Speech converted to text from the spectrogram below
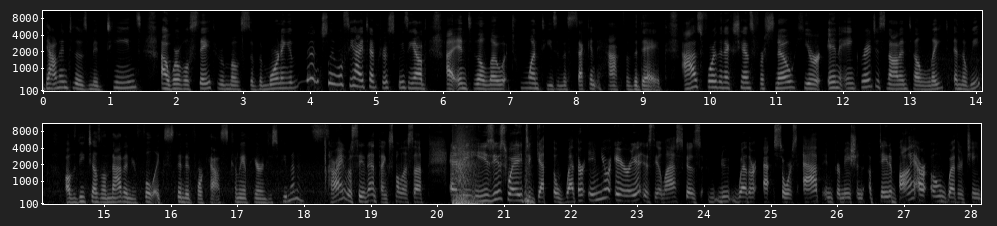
down into those mid teens, uh, where we'll stay through most of the morning. Eventually, we'll see high temperatures squeezing out uh, into the low 20s in the second half of the day. As for the next chance for snow here in Anchorage, it's not until late in the week. All the details on that and your full extended forecast coming up here in just a few minutes. All right, we'll see you then. Thanks, Melissa. And the easiest way to get the weather in your area is the Alaska's new weather source app. Information updated by our own weather team.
